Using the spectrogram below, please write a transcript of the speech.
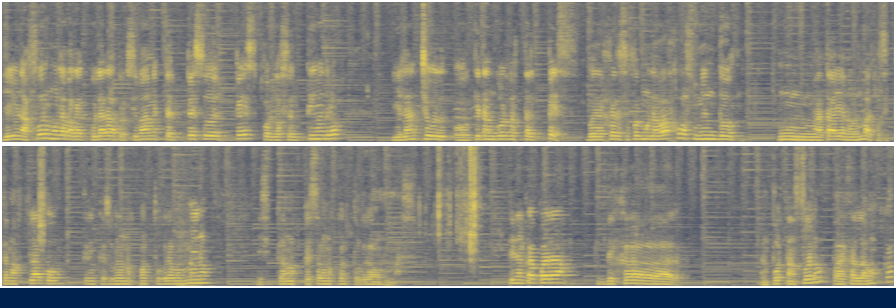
y hay una fórmula para calcular aproximadamente el peso del pez por los centímetros y el ancho o qué tan gordo está el pez. Voy a dejar esa fórmula abajo asumiendo una talla normal, pues si está más flaco tienen que asumir unos cuantos gramos menos y si está más pesado unos cuantos gramos más. Tiene acá para dejar en puerta anzuelo, para dejar la mosca.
